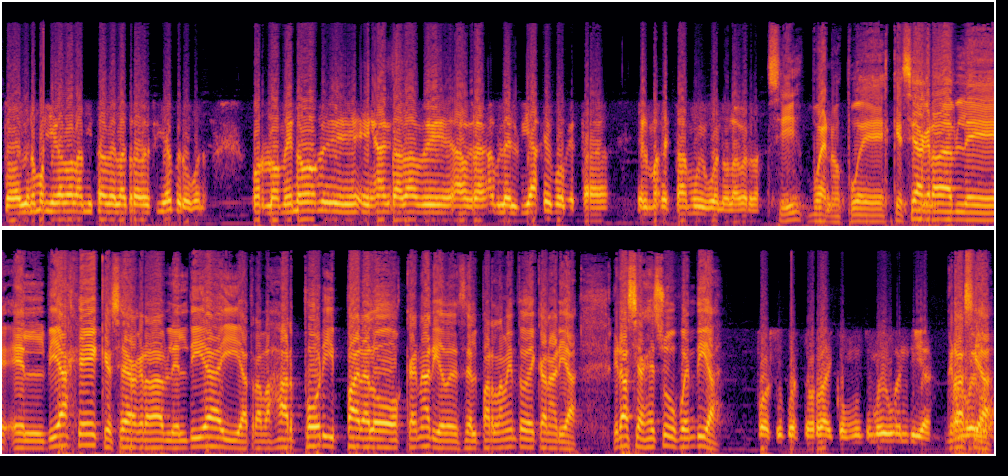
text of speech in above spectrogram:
todavía no hemos llegado a la mitad de la travesía, pero bueno, por lo menos eh, es agradable, agradable el viaje porque está el mar está muy bueno, la verdad. Sí, bueno, pues que sea agradable el viaje, que sea agradable el día y a trabajar por y para los canarios desde el Parlamento de Canarias. Gracias, Jesús, buen día. Por supuesto, Raico, muy, muy buen día. Gracias.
